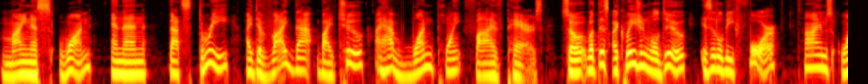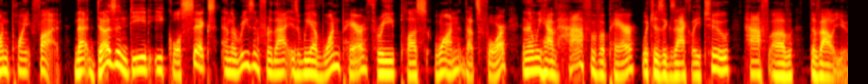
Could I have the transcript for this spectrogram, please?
minus one. And then that's 3. I divide that by 2. I have 1.5 pairs. So what this equation will do is it'll be 4 times 1.5. That does indeed equal 6, and the reason for that is we have one pair, 3 plus 1, that's 4, and then we have half of a pair, which is exactly 2, half of the value.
